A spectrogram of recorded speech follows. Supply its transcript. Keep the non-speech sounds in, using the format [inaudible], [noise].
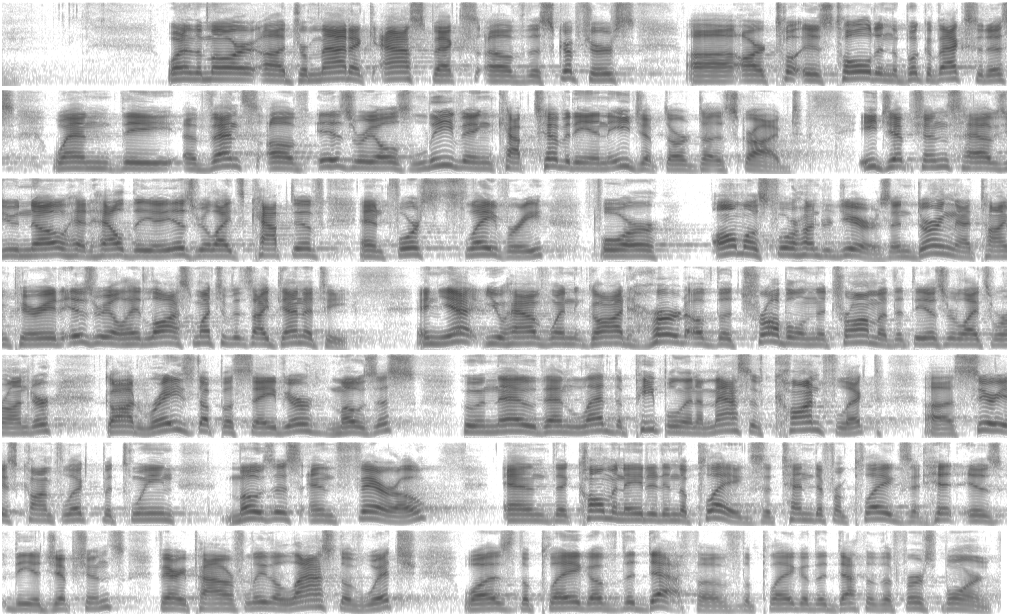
One of the more uh, dramatic aspects of the scriptures uh, to- is told in the book of Exodus when the events of Israel's leaving captivity in Egypt are described. Egyptians, as you know, had held the Israelites captive and forced slavery for almost 400 years. And during that time period, Israel had lost much of its identity. And yet, you have when God heard of the trouble and the trauma that the Israelites were under, God raised up a Savior, Moses, who now then led the people in a massive conflict, serious conflict between Moses and Pharaoh, and that culminated in the plagues, the 10 different plagues that hit is the Egyptians very powerfully, the last of which was the plague of the death, of the plague of the death of the firstborn.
